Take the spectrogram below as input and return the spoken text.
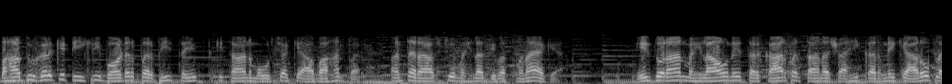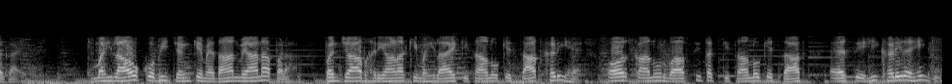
बहादुरगढ़ के टीकरी बॉर्डर पर भी संयुक्त किसान मोर्चा के आह्वान पर अंतर्राष्ट्रीय महिला दिवस मनाया गया। इस दौरान महिलाओं ने सरकार पर तानाशाही करने के आरोप लगाए। महिलाओं को भी जंग के मैदान में आना पड़ा। पंजाब हरियाणा की महिलाएँ किसानों के साथ खड़ी हैं और कानून वापसी तक किसानों के साथ ऐसे ही खड़ी रहेंगी।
